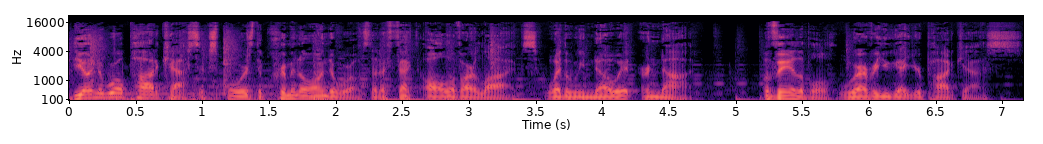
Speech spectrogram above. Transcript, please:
The Underworld Podcast explores the criminal underworlds that affect all of our lives, whether we know it or not. Available wherever you get your podcasts.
